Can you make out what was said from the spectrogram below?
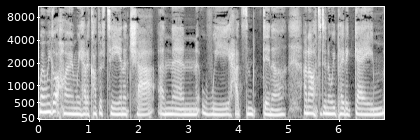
when we got home, we had a cup of tea and a chat, and then we had some dinner. And after dinner, we played a game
